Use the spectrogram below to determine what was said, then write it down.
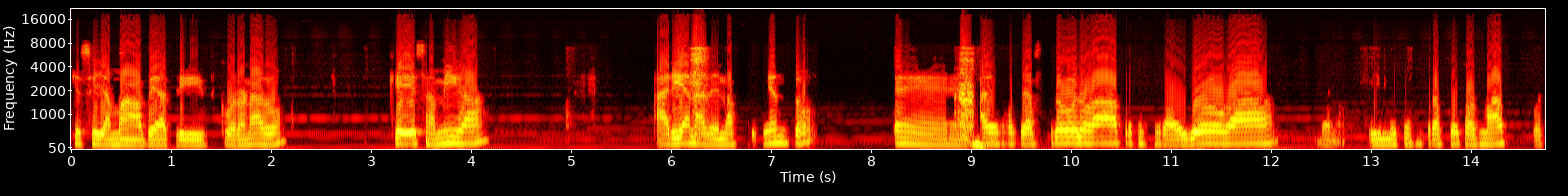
que se llama Beatriz Coronado, que es amiga, ariana de nacimiento, eh, además de astróloga, profesora de yoga, bueno, y muchas otras cosas más, pues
